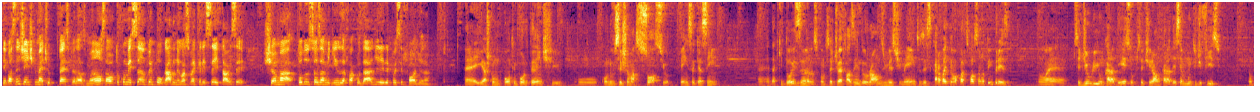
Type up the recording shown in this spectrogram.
Tem bastante gente que mete o pés pelas mãos, tá? eu tô começando, tô empolgado, o negócio vai crescer e tal, e você chama todos os seus amiguinhos da faculdade e depois se fode, né? É, e acho que um ponto importante, o- quando você chama sócio, pensa que assim, é, daqui dois anos, quando você estiver fazendo rounds de investimentos, esse cara vai ter uma participação na tua empresa. Então, é, você diluir um cara desse ou você tirar um cara desse é muito difícil. Então,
